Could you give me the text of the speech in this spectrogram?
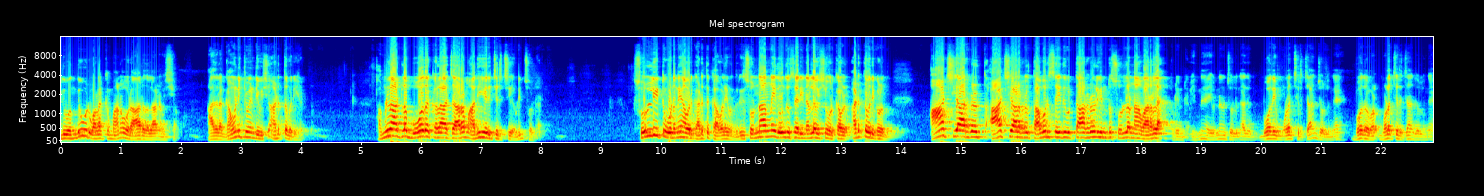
இது வந்து ஒரு வழக்கமான ஒரு ஆறுதலான விஷயம். அதில் கவனிக்க வேண்டிய விஷயம் அடுத்த வரிகள். தமிழ்நாட்டில் போத கலாச்சாரம் அதிகரிச்சிருச்சு அப்படின்னு சொல்றாரு. சொல்லிட்டு உடனே அவருக்கு அடுத்து கவலை வந்துடும் இது சொன்னார்னே இது வந்து சரி நல்ல விஷயம் ஒரு கவலை. அடுத்த வரி கவலை வந்து ஆட்சியாளர்கள் ஆட்சியாளர்கள் தவறு செய்து விட்டார்கள் என்று சொல்ல நான் வரல அப்படின்ற. என்ன என்னன்னு சொல்லுங்க அது போதை முளைச்சிருச்சான்னு சொல்லுங்க போதை முளைச்சிருச்சான்னு சொல்லுங்க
